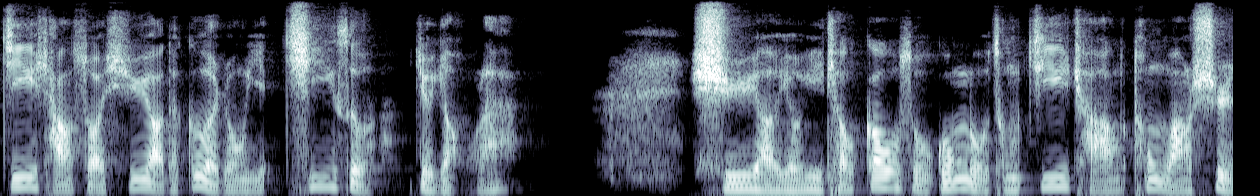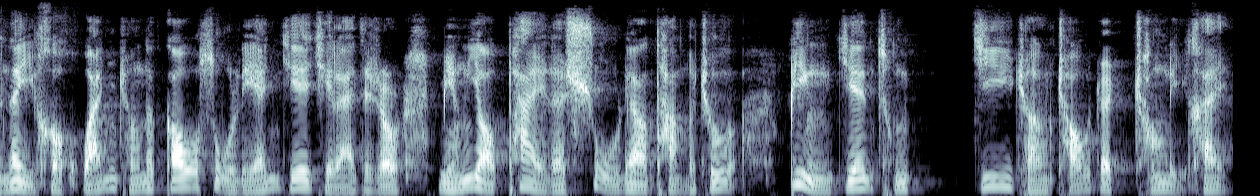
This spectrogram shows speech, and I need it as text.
机场所需要的各种七色就有了。需要有一条高速公路从机场通往市内和环城的高速连接起来的时候，明耀派了数辆坦克车。并肩从机场朝着城里开，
